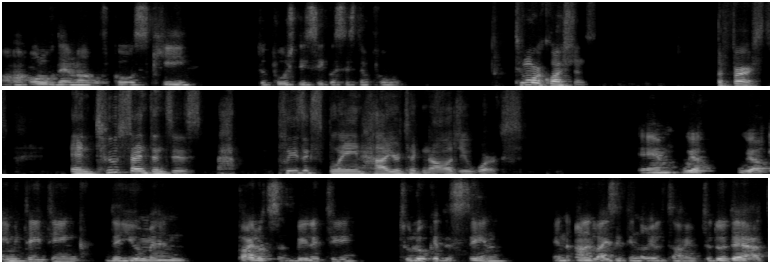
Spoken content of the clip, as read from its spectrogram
uh, all of them are, of course, key to push this ecosystem forward. Two more questions. The first, in two sentences, please explain how your technology works. Um, we are we are imitating the human pilot's ability to look at the scene and analyze it in real time. To do that,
